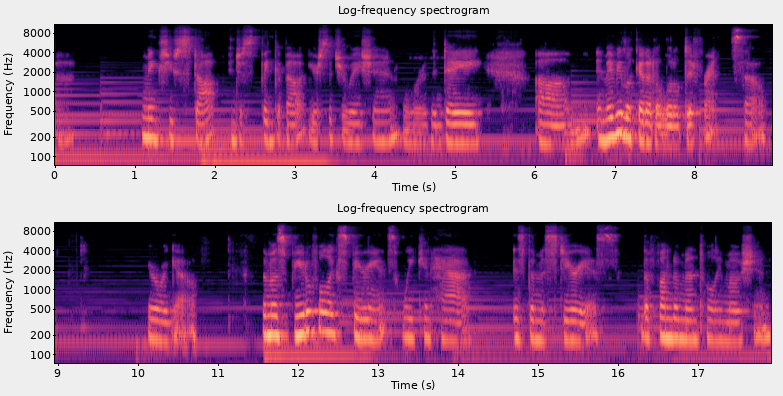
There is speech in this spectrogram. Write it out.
uh, makes you stop and just think about your situation or the day um, and maybe look at it a little different. So here we go. The most beautiful experience we can have is the mysterious, the fundamental emotion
